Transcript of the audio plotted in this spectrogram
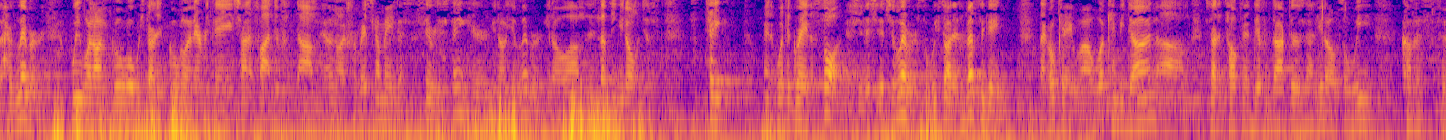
her liver. We went on Google. We started googling everything, trying to find different um, you know, information. I mean, this is a serious thing here. You know, your liver. You know, um, there's nothing you don't just take and with a grain of salt. It's your, it's, your- it's your liver. So we started investigating. Like, okay, well, what can be done? Um, started talking to different doctors, and you know, so we come to,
